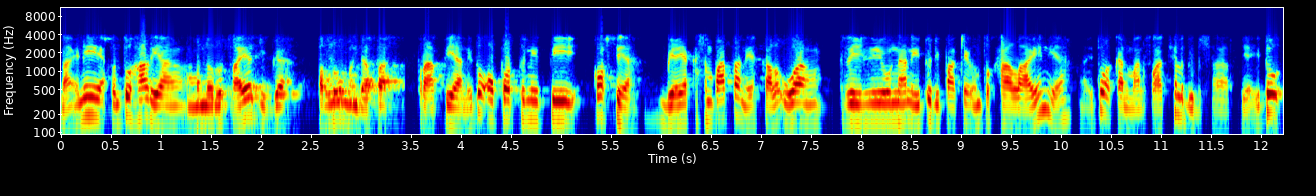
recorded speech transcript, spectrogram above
Nah ini tentu hal yang menurut saya juga perlu mendapat perhatian. Itu opportunity cost ya, biaya kesempatan ya. Kalau uang triliunan itu dipakai untuk hal lain ya, nah itu akan manfaatnya lebih besar. Ya itu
